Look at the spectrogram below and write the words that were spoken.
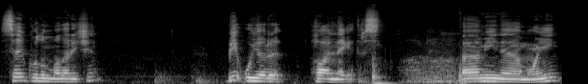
sevk olunmaları için bir uyarı haline getirsin. Amin ya mu'in.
